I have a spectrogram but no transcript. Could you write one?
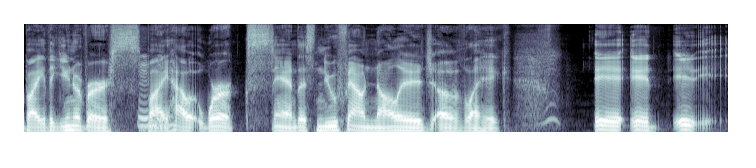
by the universe by how it works and this newfound knowledge of like it it it,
